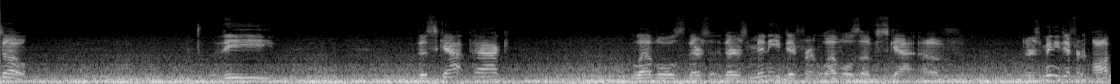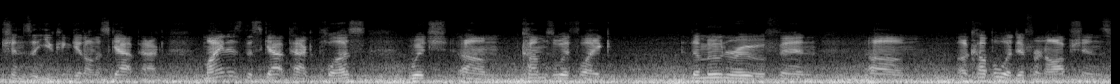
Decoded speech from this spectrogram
So the the scat pack levels there's there's many different levels of scat of there's many different options that you can get on a scat pack mine is the scat pack plus which um, comes with like the moonroof and um, a couple of different options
